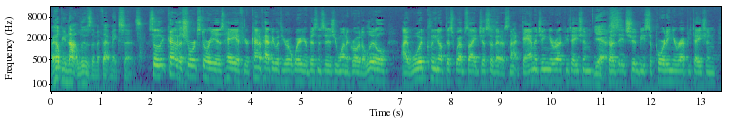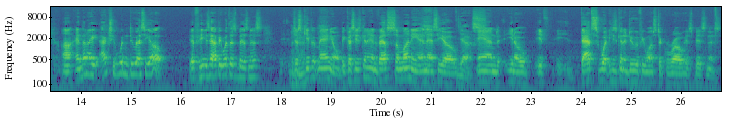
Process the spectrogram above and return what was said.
or help you not lose them. If that makes sense. So, kind of the short story is, hey, if you're kind of happy with your where your business is, you want to grow it a little. I would clean up this website just so that it's not damaging your reputation. Yes. Because it should be supporting your reputation. Uh, and then I actually wouldn't do SEO. If he's happy with his business, just keep it manual because he's going to invest some money in SEO. Yes. And you know, if that's what he's going to do if he wants to grow his business.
